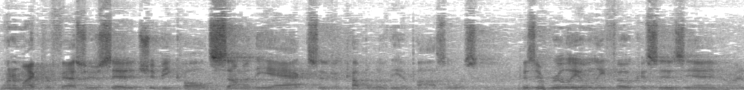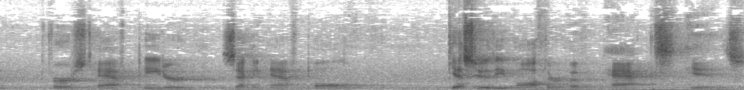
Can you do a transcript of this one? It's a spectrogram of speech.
One of my professors said it should be called Some of the Acts of a Couple of the Apostles, because it really only focuses in on first half Peter, second half Paul. Guess who the author of Acts is?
